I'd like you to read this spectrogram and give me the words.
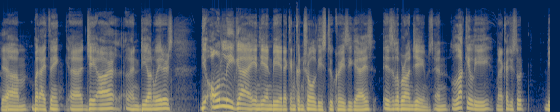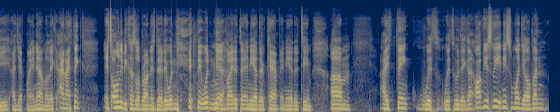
Yeah. Um, but I think uh, JR and Dion Waiters, the only guy in the NBA that can control these two crazy guys is LeBron James. And luckily mereka justru diajak mainnya sama Lakers. And I think it's only because LeBron is there. They wouldn't be they wouldn't be Yeah. invited to any other camp, any other team. Um, I think with with who they got, obviously ini semua jawaban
